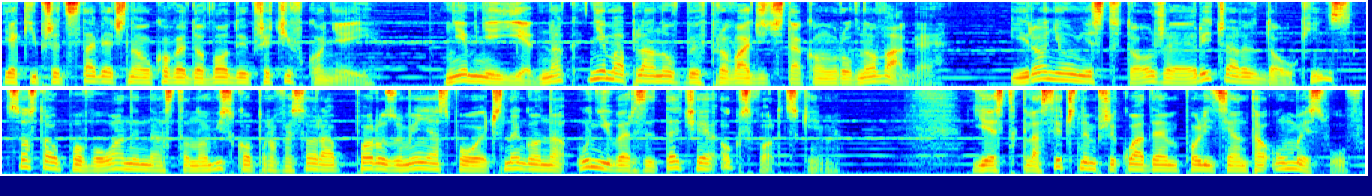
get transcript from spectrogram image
jak i przedstawiać naukowe dowody przeciwko niej. Niemniej jednak nie ma planów, by wprowadzić taką równowagę. Ironią jest to, że Richard Dawkins został powołany na stanowisko profesora porozumienia społecznego na Uniwersytecie Oksfordzkim. Jest klasycznym przykładem policjanta umysłów,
